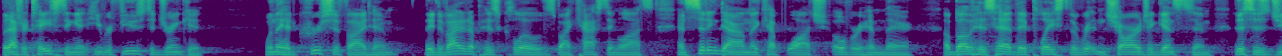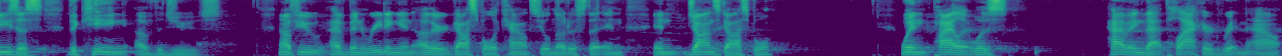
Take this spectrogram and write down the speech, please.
But after tasting it, he refused to drink it. When they had crucified him, they divided up his clothes by casting lots, and sitting down, they kept watch over him there. Above his head, they placed the written charge against him This is Jesus, the King of the Jews. Now, if you have been reading in other gospel accounts, you'll notice that in, in John's gospel, when Pilate was having that placard written out,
